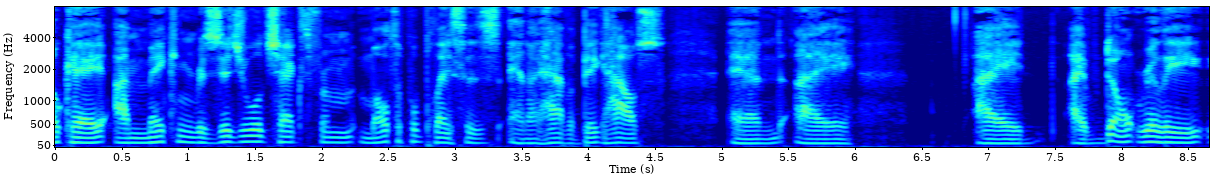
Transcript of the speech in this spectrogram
okay, I'm making residual checks from multiple places and I have a big house and I I I don't really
